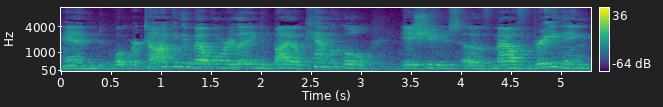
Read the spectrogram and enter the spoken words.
And what we're talking about when we're relating to biochemical issues of mouth breathing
